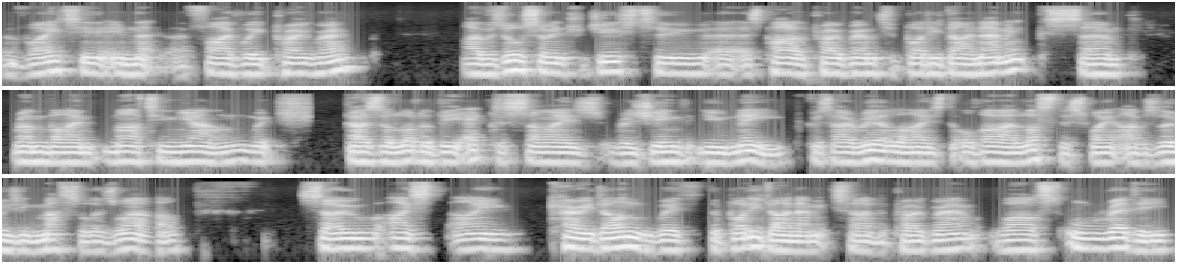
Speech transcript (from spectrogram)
of weight in, in that five week program. I was also introduced to, uh, as part of the program, to Body Dynamics, um, run by Martin Young, which does a lot of the exercise regime that you need. Because I realized that although I lost this weight, I was losing muscle as well. So I, I carried on with the body dynamic side of the program whilst already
